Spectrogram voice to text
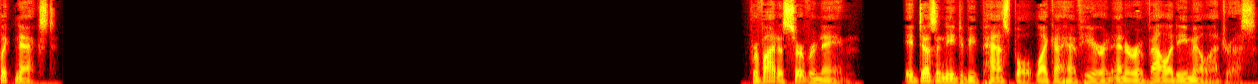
Click Next. Provide a server name. It doesn't need to be PassBolt like I have here and enter a valid email address.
